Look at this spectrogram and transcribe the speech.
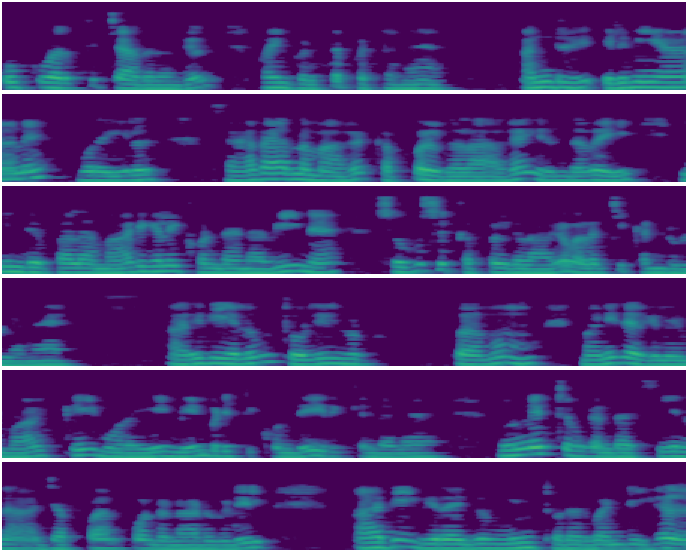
போக்குவரத்துச் சாதனங்கள் பயன்படுத்தப்பட்டன. அன்று எளிமையான முறையில் சாதாரணமாக கப்பல்களாக இருந்தவை இன்று பல மாடிகளைக் கொண்ட நவீன சொகுசுக் கப்பல்களாக வளர்ச்சி கண்டுள்ளன. அறிவியலும் தொழில்நுட்ப நுட்பமும் மனிதர்களின் வாழ்க்கை முறையை மேம்படுத்திக் கொண்டே இருக்கின்றன. முன்னேற்றம் கண்ட சீனா, ஜப்பான் போன்ற நாடுகளில் அதிவிரைவு மின் தொடர் வண்டிகள்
